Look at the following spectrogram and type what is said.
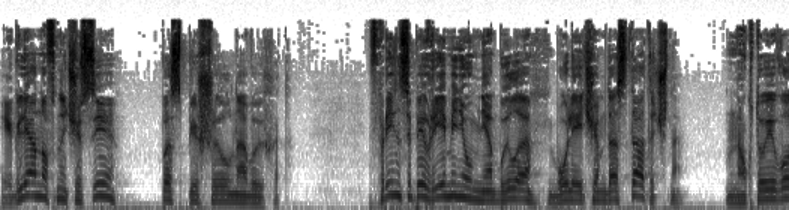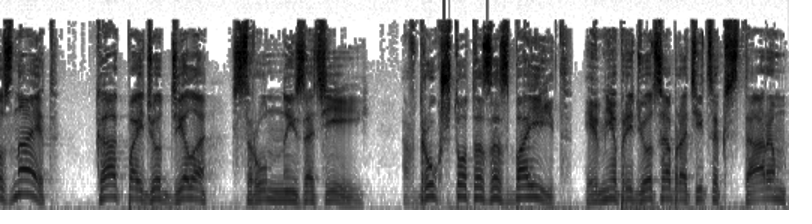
и, глянув на часы, поспешил на выход. В принципе, времени у меня было более чем достаточно. Но кто его знает, как пойдет дело с рунной затеей. Вдруг что-то засбоит, и мне придется обратиться к старым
